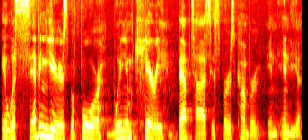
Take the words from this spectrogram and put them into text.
it was seven years before William Carey baptized his first convert in India.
